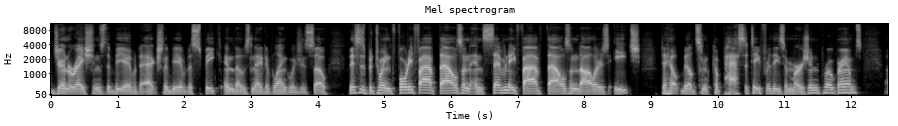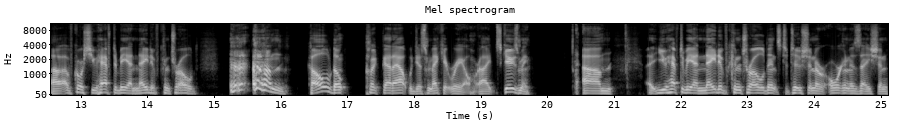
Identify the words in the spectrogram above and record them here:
generations to be able to actually be able to speak in those native languages. So this is between $45,000 and $75,000 each to help build some capacity for these immersion programs. Uh, of course, you have to be a native controlled. Cole, don't click that out. We just make it real, right? Excuse me. Um, uh, you have to be a native controlled institution or organization.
